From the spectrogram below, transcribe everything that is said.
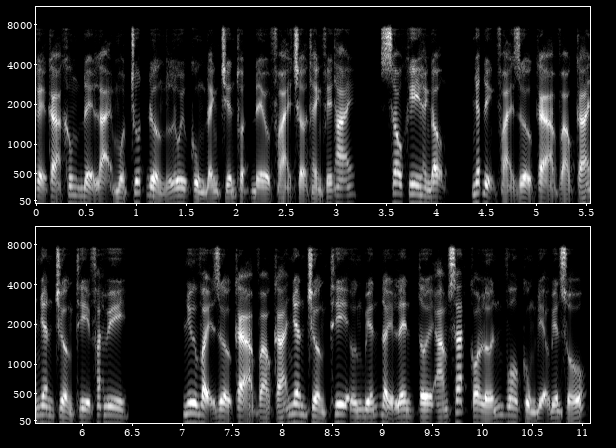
kể cả không để lại một chút đường lui cùng đánh chiến thuật đều phải trở thành phế thải, sau khi hành động, nhất định phải dựa cả vào cá nhân trường thi phát huy. Như vậy dựa cả vào cá nhân trường thi ứng biến đẩy lên tới ám sát có lớn vô cùng địa biến số,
